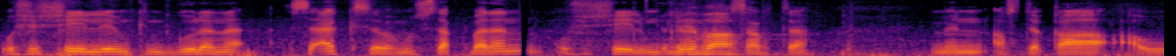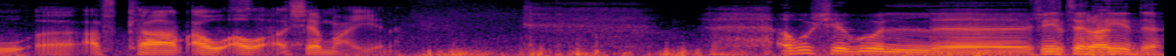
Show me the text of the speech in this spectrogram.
وش الشيء اللي يمكن تقول أنا سأكسبه مستقبلا؟ وش الشيء اللي ممكن. خسرته من أصدقاء أو آه أفكار أو أو أشياء معينة؟ أول شيء أقول آه، في. تمهيده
